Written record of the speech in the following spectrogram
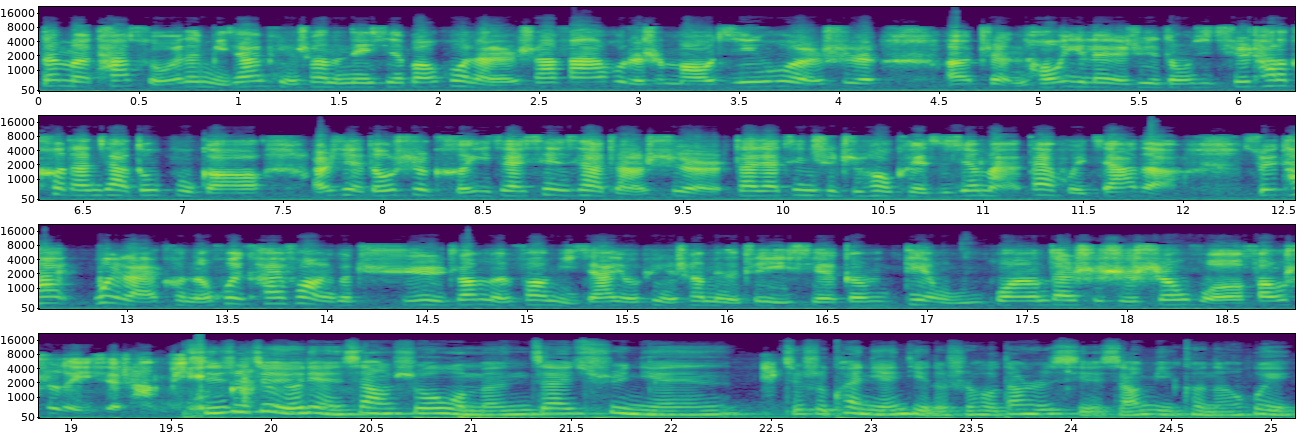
那么，它所谓的米家品上的那些，包括懒人沙发，或者是毛巾，或者是呃枕头一类的这些东西，其实它的客单价都不高，而且都是可以在线下展示，大家进去之后可以直接买带回家。的，所以它未来可能会开放一个区域，专门放米家油品上面的这一些跟电无关，但是是生活方式的一些产品。其实就有点像说我们在去年就是快年底的时候，当时写小米可能会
